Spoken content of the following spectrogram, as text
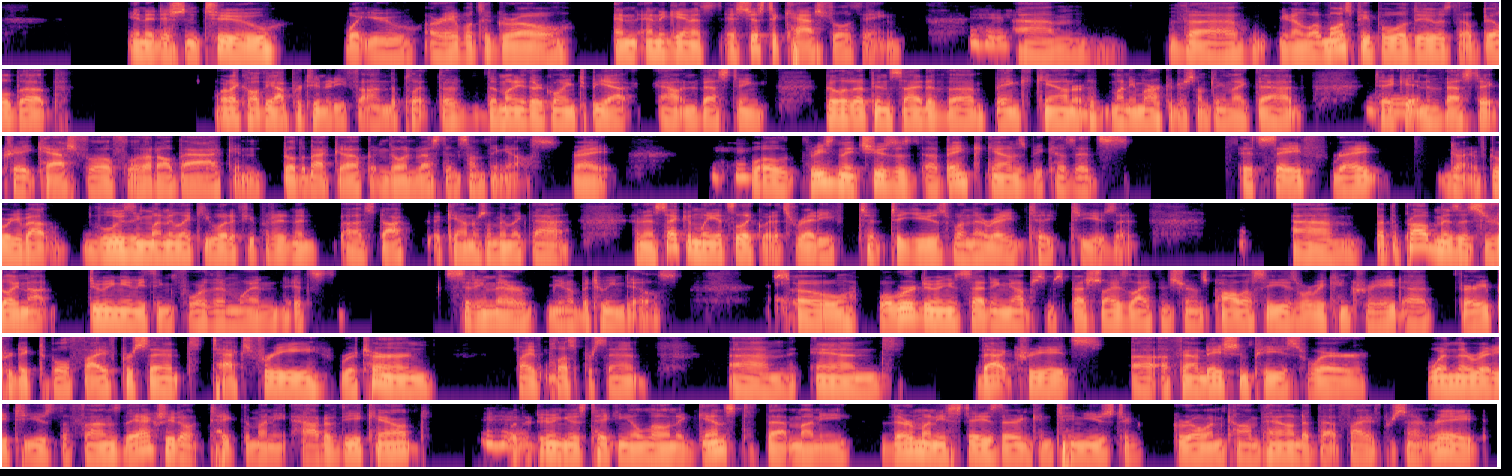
in addition to what you are able to grow. And and again, it's it's just a cash flow thing. Mm-hmm. Um, the you know what most people will do is they'll build up what I call the opportunity fund, the the the money they're going to be out, out investing, build it up inside of a bank account or money market or something like that. Mm-hmm. Take it and invest it, create cash flow, flow that all back, and build it back up, and go invest in something else. Right. Mm-hmm. Well, the reason they choose a, a bank account is because it's it's safe, right? You don't have to worry about losing money like you would if you put it in a, a stock account or something like that. And then secondly, it's liquid; it's ready to to use when they're ready to to use it. Um, but the problem is it's really not doing anything for them when it's sitting there, you know, between deals. So what we're doing is setting up some specialized life insurance policies where we can create a very predictable 5% tax-free return, 5 plus percent. Um, and that creates a, a foundation piece where when they're ready to use the funds, they actually don't take the money out of the account. Mm-hmm. What they're doing is taking a loan against that money. Their money stays there and continues to grow and compound at that 5% rate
